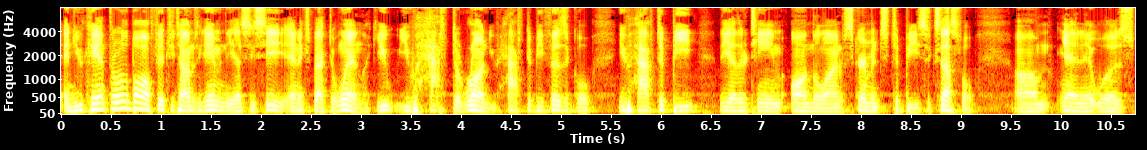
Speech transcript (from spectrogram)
and you can't throw the ball 50 times a game in the SEC and expect to win. Like, you, you have to run. You have to be physical. You have to beat the other team on the line of scrimmage to be successful. Um, and it was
